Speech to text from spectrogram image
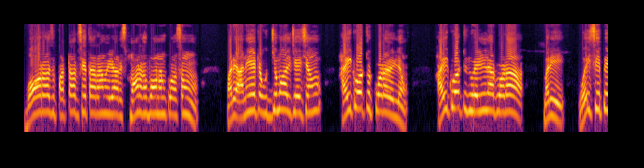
బోవరాజు పట్టాభి సీతారామయ్య గారి స్మారక భవనం కోసం మరి అనేక ఉద్యమాలు చేశాం. హైకోర్టుకు కూడా వెళ్ళాం. హైకోర్టుకు వెళ్ళినా కూడా మరి వైసీపీ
